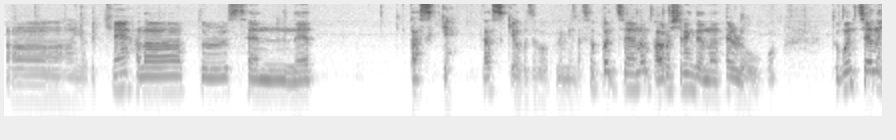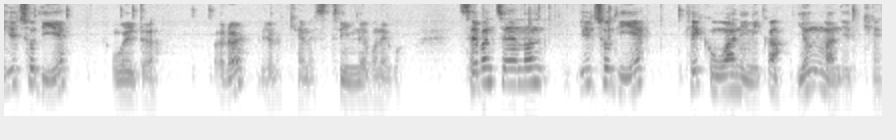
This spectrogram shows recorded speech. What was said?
어, 이렇게 하나, 둘, 셋, 넷, 다섯 개, 다섯 개 Observable입니다. 첫 번째는 바로 실행되는 hello고 두 번째는 1초 뒤에 world를 이렇게 stream 내보내고 세 번째는 1초 뒤에 take 1이니까 0만 이렇게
